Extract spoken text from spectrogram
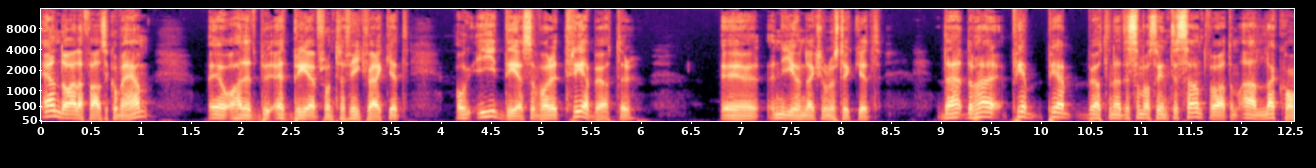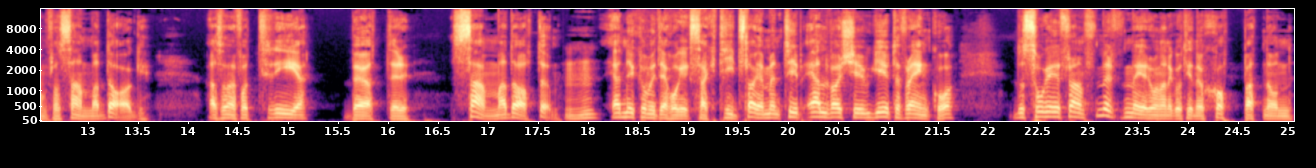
En dag i alla fall så kom jag hem eh, och hade ett, ett brev från Trafikverket. Och i det så var det tre böter, eh, 900 kronor stycket. De här P- p-böterna, det som var så intressant var att de alla kom från samma dag. Alltså man har fått tre böter samma datum. Ja, nu kommer jag inte ihåg exakt tidslag, men typ 11.20 utanför NK. Då såg jag ju framför mig för mig hur hon hade gått in och shoppat någon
